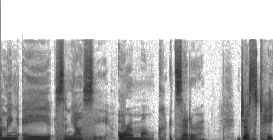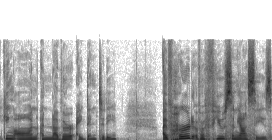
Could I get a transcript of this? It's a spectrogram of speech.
becoming a sannyasi or a monk, etc., just taking on another identity. I've heard of a few sannyasis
